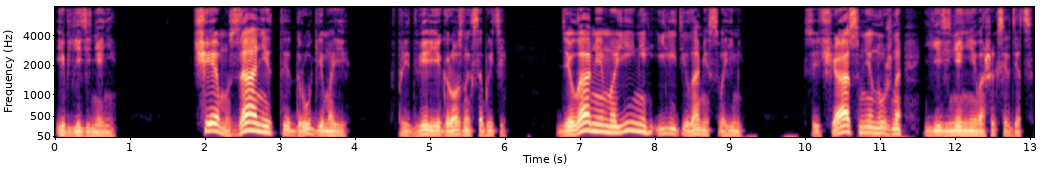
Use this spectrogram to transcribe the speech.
и в единении. Чем заняты, други мои, в преддверии грозных событий? Делами моими или делами своими? Сейчас мне нужно единение ваших сердец.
